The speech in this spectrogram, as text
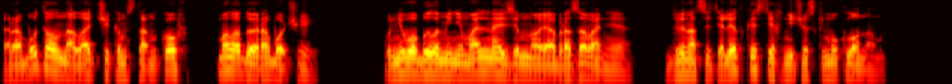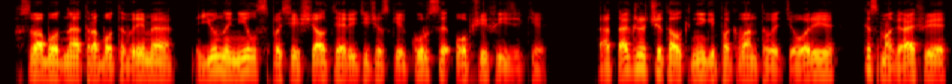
работал наладчиком станков молодой рабочий. У него было минимальное земное образование, 12-летка с техническим уклоном. В свободное от работы время юный Нилс посещал теоретические курсы общей физики, а также читал книги по квантовой теории, космографии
